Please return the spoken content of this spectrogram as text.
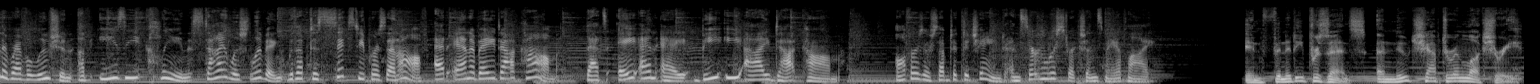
the revolution of easy, clean, stylish living with up to 60% off at anabei.com. That's A N A B E I.com. Offers are subject to change and certain restrictions may apply. Infiniti presents a new chapter in luxury,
